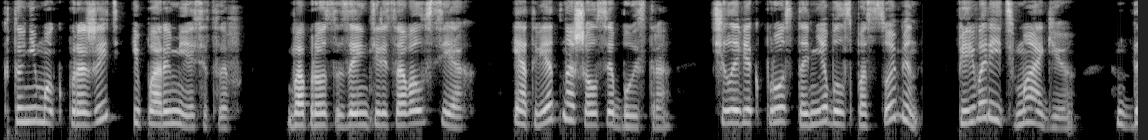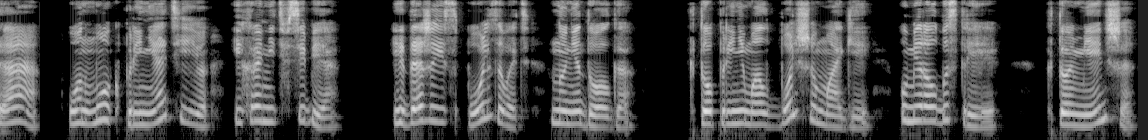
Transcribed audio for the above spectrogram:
кто не мог прожить и пары месяцев. Вопрос заинтересовал всех, и ответ нашелся быстро. Человек просто не был способен переварить магию. Да, он мог принять ее и хранить в себе. И даже использовать, но недолго. Кто принимал больше магии, умирал быстрее. Кто меньше,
